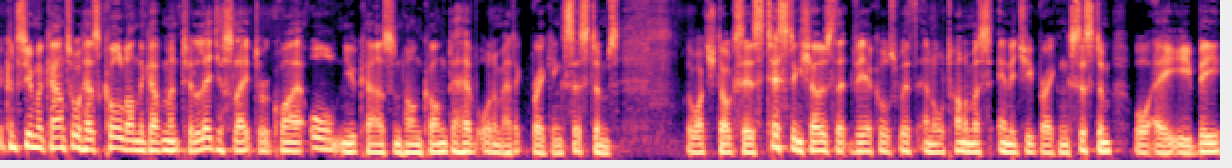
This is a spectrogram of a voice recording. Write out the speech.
The Consumer Council has called on the government to legislate to require all new cars in Hong Kong to have automatic braking systems. The watchdog says testing shows that vehicles with an autonomous emergency braking system, or AEB,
